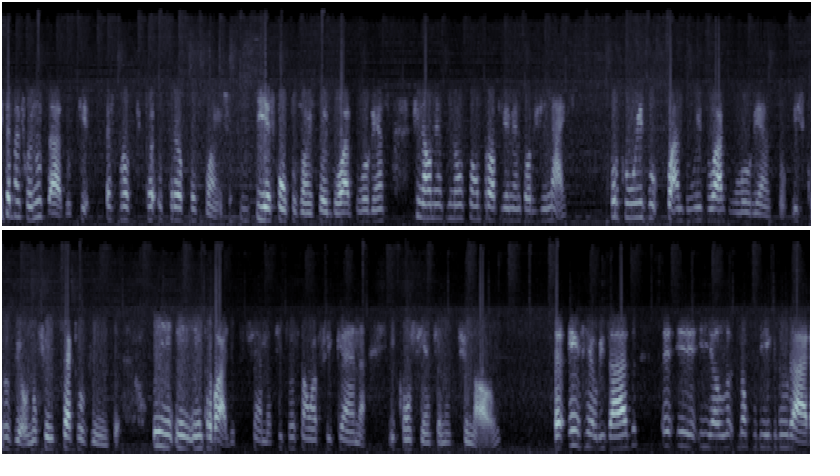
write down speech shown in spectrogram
E também foi notado que as preocupações e as conclusões do Eduardo Lourenço finalmente não são propriamente originais. Porque o quando o Eduardo Lourenço escreveu, no fim do século XX, um, um, um trabalho que se chama Situação Africana e Consciência Nacional, eh, em realidade, eh, eh, ele não podia ignorar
